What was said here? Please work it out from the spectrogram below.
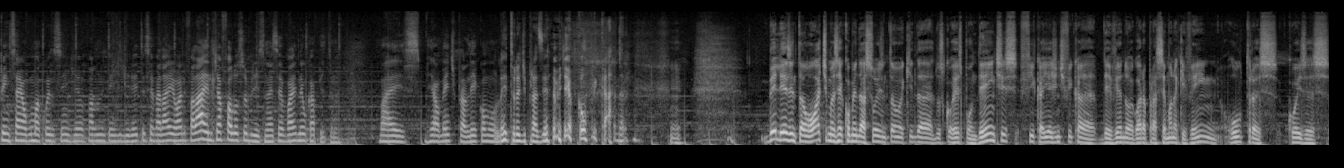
pensar em alguma coisa assim que eu falo não entendi direito, você vai lá e olha e fala, ah, ele já falou sobre isso, né? Você vai ler o capítulo. Mas realmente para ler como leitura de prazer é meio complicada. Beleza, então, ótimas recomendações então aqui da, dos correspondentes. Fica aí, a gente fica devendo agora para a semana que vem outras coisas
